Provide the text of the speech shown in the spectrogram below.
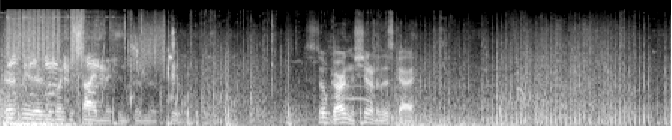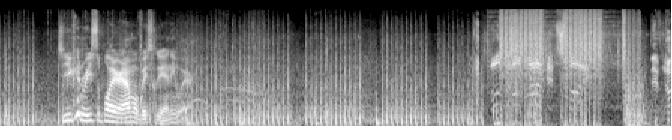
Apparently, there's a bunch of side missions in this too. Still guarding the shit out of this guy. So you can resupply your ammo basically anywhere. Multiple bandits spotted. They've knocked out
